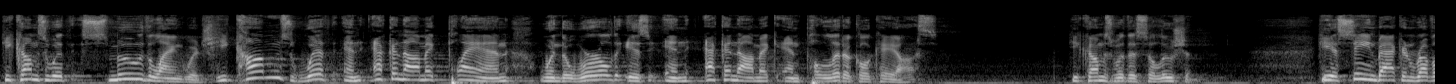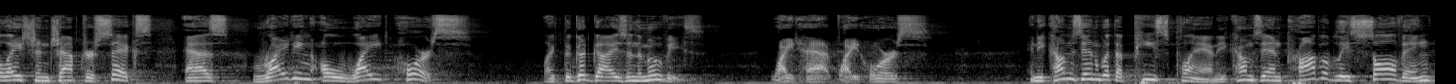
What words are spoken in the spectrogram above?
He comes with smooth language. He comes with an economic plan when the world is in economic and political chaos. He comes with a solution. He is seen back in Revelation chapter 6 as riding a white horse, like the good guys in the movies. White hat, white horse, and he comes in with a peace plan. He comes in probably solving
